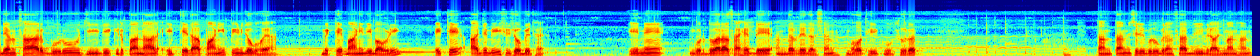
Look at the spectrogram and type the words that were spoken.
ਦੇ ਅਨੁਸਾਰ ਗੁਰੂ ਜੀ ਦੀ ਕਿਰਪਾ ਨਾਲ ਇੱਥੇ ਦਾ ਪਾਣੀ ਪੀਣ ਯੋਗ ਹੋਇਆ। ਮਿੱਠੇ ਪਾਣੀ ਦੀ ਬਾਵੜੀ ਇੱਥੇ ਅੱਜ ਵੀ ਸੁਸ਼ੋਭਿਤ ਹੈ। ਇਹਨੇ ਗੁਰਦੁਆਰਾ ਸਾਹਿਬ ਦੇ ਅੰਦਰ ਦੇ ਦਰਸ਼ਨ ਬਹੁਤ ਹੀ ਖੂਬਸੂਰਤ। ਧੰਨ ਧੰਨ ਸ੍ਰੀ ਗੁਰੂ ਗ੍ਰੰਥ ਸਾਹਿਬ ਜੀ ਵਿਰਾਜਮਾਨ ਹਨ।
